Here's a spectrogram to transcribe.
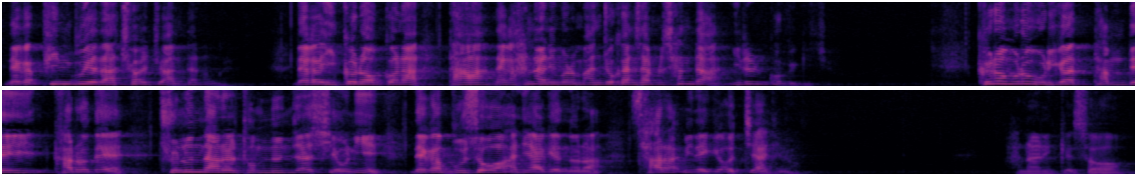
내가 빈부에 다 처할 줄 안다는 거예요. 내가 있거나 없거나 다 내가 하나님으로 만족한 삶을 산다. 이런 고백이죠. 그러므로 우리가 담대히 가로되 주는 나를 돕는 자 시오니 내가 무서워 아니하겠노라 사람이 내게 어찌하리요 하나님께서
